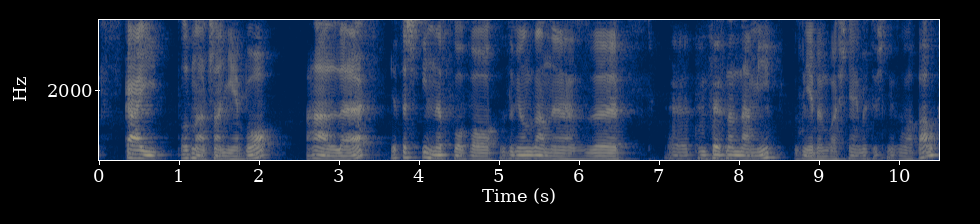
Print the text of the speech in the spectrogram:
sky oznacza niebo, ale jest też inne słowo związane z tym, co jest nad nami, z niebem właśnie, jakby ktoś nie załapał.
